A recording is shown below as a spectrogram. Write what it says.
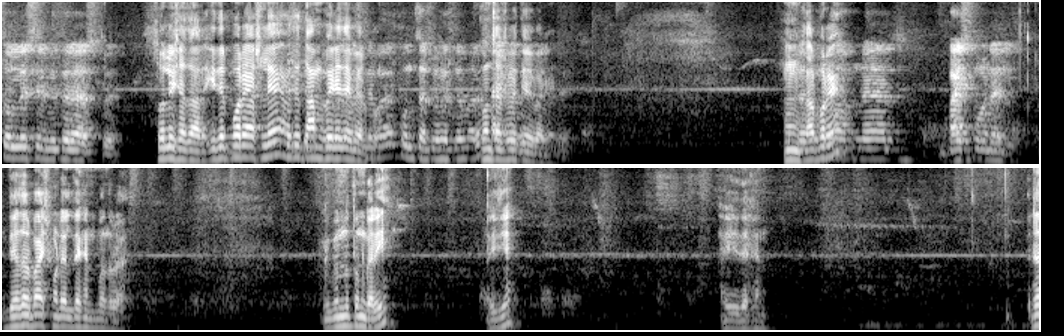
চল্লিশের ভিতরে আসবে। চল্লিশ হাজার। ঈদের পরে আসলে হয়তো দাম বেড়ে যাবে পঞ্চাশ হতে পারে পঞ্চাশ হতে পারে। হুম তারপরে? আপনার বাইশ মডেল। দুই হাজার বাইশ মডেল দেখেন বন্ধুরা। একদম নতুন গাড়ি। এই যে। এই দেখেন। এটা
